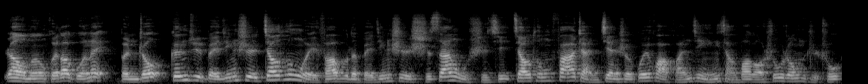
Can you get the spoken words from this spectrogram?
让我们回到国内，本周根据北京市交通委发布的《北京市“十三五”时期交通发展建设规划环境影响报告书》中指出，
